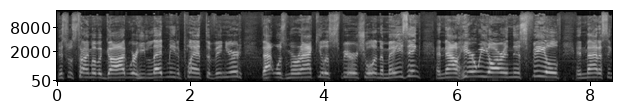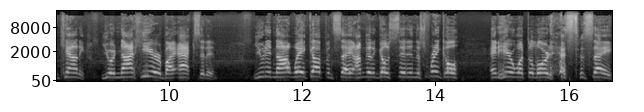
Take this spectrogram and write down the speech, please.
This was time of a God where he led me to plant the vineyard. That was miraculous, spiritual, and amazing. And now here we are in this field in Madison County. You're not here by accident. You did not wake up and say, I'm going to go sit in the sprinkle and hear what the Lord has to say.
